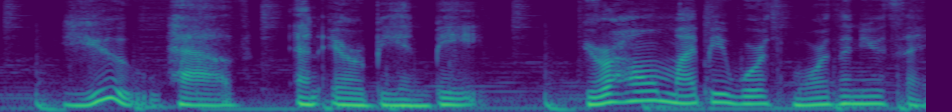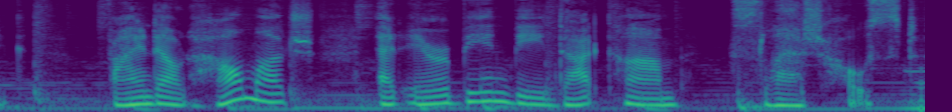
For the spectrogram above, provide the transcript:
you have an Airbnb. Your home might be worth more than you think. Find out how much at airbnb.com/slash host.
